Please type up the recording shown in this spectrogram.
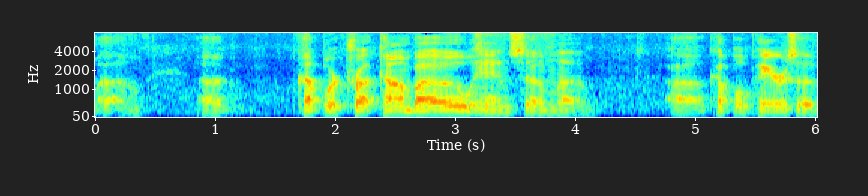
a, a coupler truck combo and some uh, a couple of pairs of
